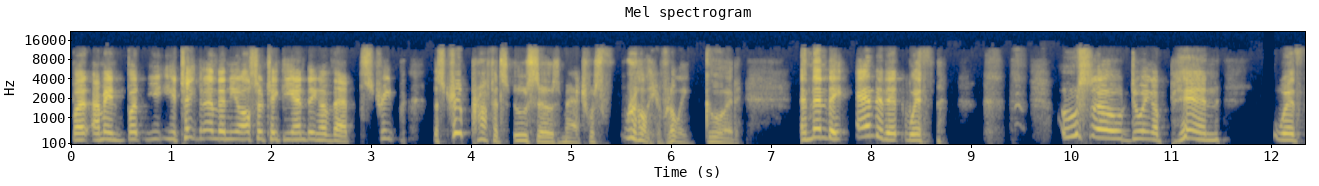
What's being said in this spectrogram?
but I mean, but you, you take and then you also take the ending of that street the Street Profits Usos match was really really good, and then they ended it with Uso doing a pin with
